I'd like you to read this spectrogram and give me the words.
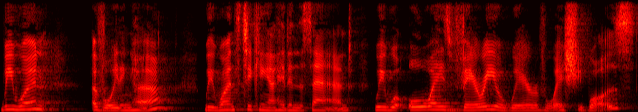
We weren't avoiding her. We weren't sticking our head in the sand. We were always very aware of where she was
